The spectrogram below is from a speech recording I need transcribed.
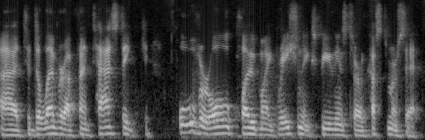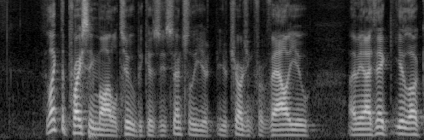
uh, to deliver a fantastic overall cloud migration experience to our customer set. I like the pricing model too, because essentially you're, you're charging for value. I mean, I think you look,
